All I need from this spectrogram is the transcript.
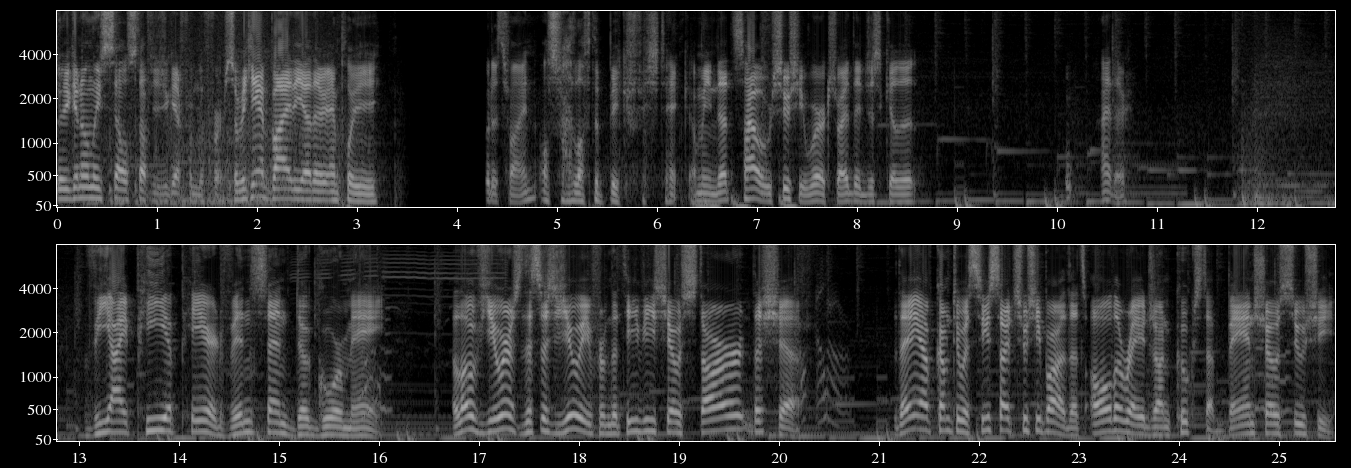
So you can only sell stuff that you get from the first. So we can't buy the other employee. But it's fine. Also, I love the big fish tank. I mean, that's how sushi works, right? They just kill it. Oh, hi there. VIP appeared. Vincent de Gourmet. Hello viewers, this is Yui from the TV show Star the Chef. Today I've come to a seaside sushi bar that's all the rage on Kuksta, Bancho Sushi.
